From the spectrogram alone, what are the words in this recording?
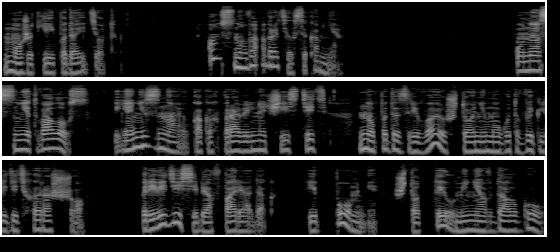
Может, ей подойдет». Он снова обратился ко мне. «У нас нет волос. Я не знаю, как их правильно чистить, но подозреваю, что они могут выглядеть хорошо. Приведи себя в порядок и помни, что ты у меня в долгу.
